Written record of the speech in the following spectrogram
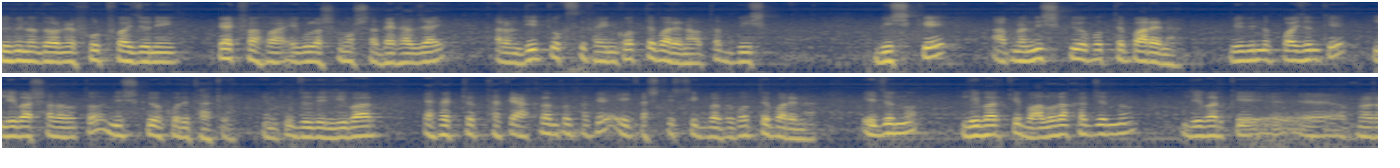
বিভিন্ন ধরনের ফুড পয়জনিং, পেট ফাঁফা এগুলো সমস্যা দেখা যায়। কারণ ডিটক্সিফাইন করতে পারে না, অর্থাৎ বিষ, বিষকে আপনার নিষ্ক্রিয় করতে পারে না। বিভিন্ন পয়জনকে লিভার সাধারণত নিষ্ক্রিয় করে থাকে। কিন্তু যদি লিভার এফেক্টেড থাকে, আক্রান্ত থাকে, এই কাজটি ঠিকভাবে করতে পারে না। এই জন্য লিভারকে ভালো রাখার জন্য, লিভারকে আপনার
